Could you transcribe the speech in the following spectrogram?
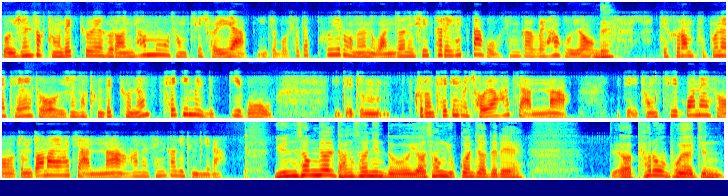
뭐 이준석 당대표의 그런 혐오 정치 전략, 이제 뭐 세대 포위로는 완전히 실패를 했다고 생각을 하고요. 네. 이제 그런 부분에 대해서 이준석 당대표는 책임을 느끼고 이제 좀 그런 책임을 져야 하지 않나. 이제 정치권에서 좀 떠나야 하지 않나 하는 생각이 듭니다. 윤석열 당선인도 여성 유권자들의 어, 표로 보여준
